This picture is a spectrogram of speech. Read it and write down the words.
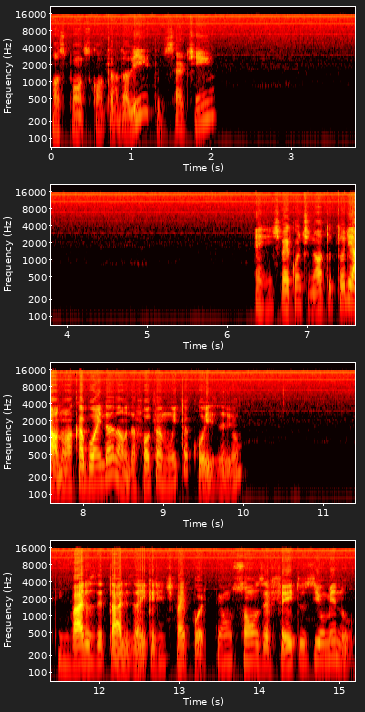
Os pontos contando ali, tudo certinho. E a gente vai continuar o tutorial, não acabou ainda não, ainda falta muita coisa, viu? Tem vários detalhes aí que a gente vai pôr. Tem um som, os efeitos e o menu.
